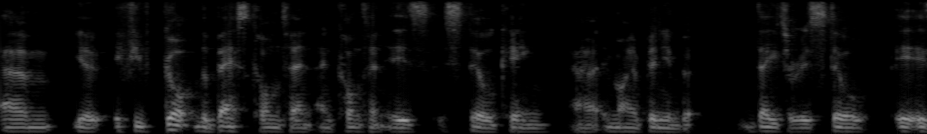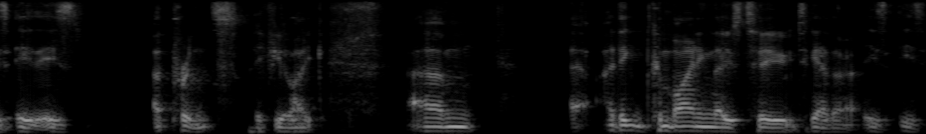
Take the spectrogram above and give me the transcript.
um, you know if you've got the best content and content is still king uh, in my opinion but data is still is is a prince if you like. Um, i think combining those two together is is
